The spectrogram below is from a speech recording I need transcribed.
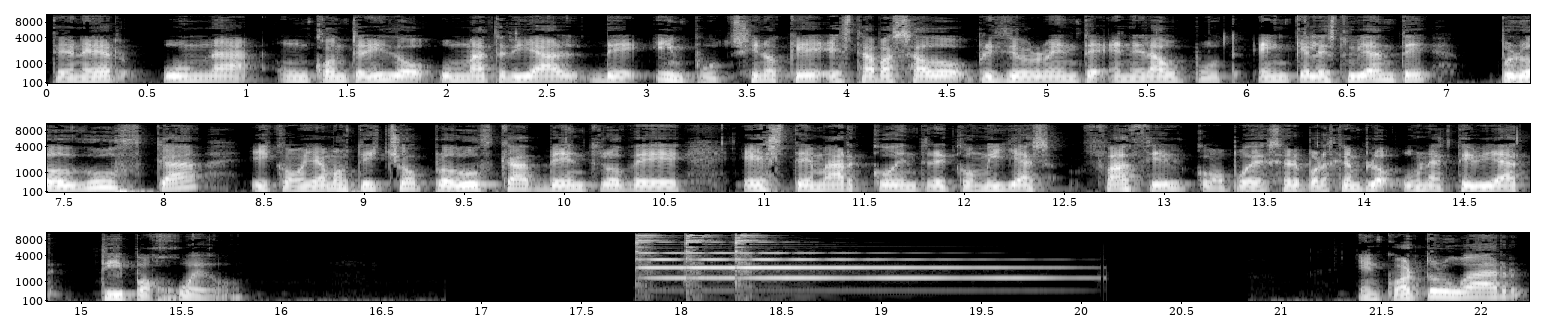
tener una, un contenido, un material de input, sino que está basado principalmente en el output, en que el estudiante produzca y como ya hemos dicho, produzca dentro de este marco entre comillas fácil, como puede ser por ejemplo una actividad tipo juego. En cuarto lugar,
